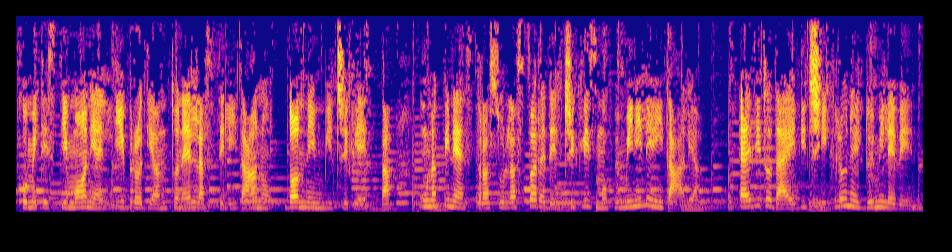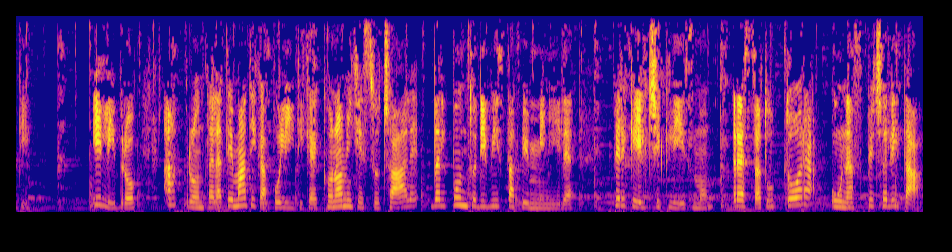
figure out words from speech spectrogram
come testimonia il libro di Antonella Stelitano Donne in bicicletta, una finestra sulla storia del ciclismo femminile in Italia, edito da Ediciclo nel 2020. Il libro affronta la tematica politica, economica e sociale dal punto di vista femminile, perché il ciclismo resta tuttora una specialità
